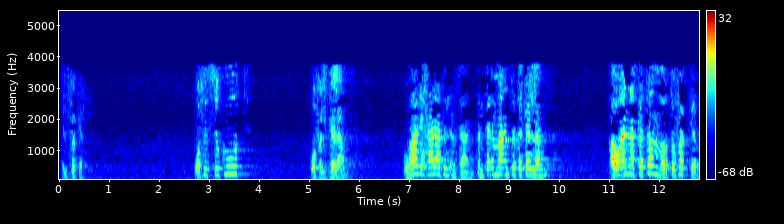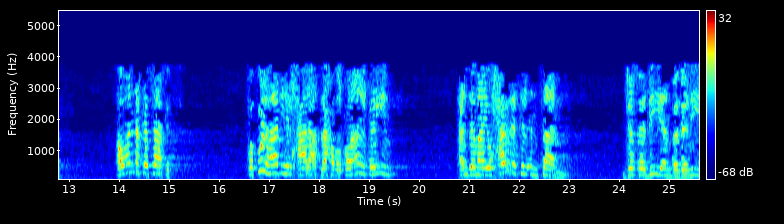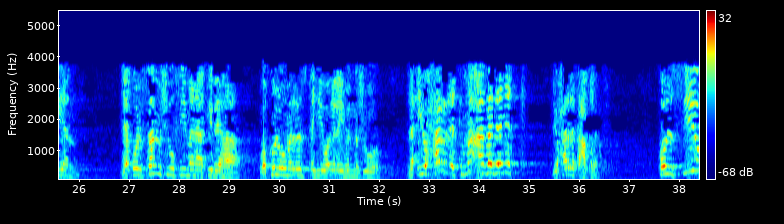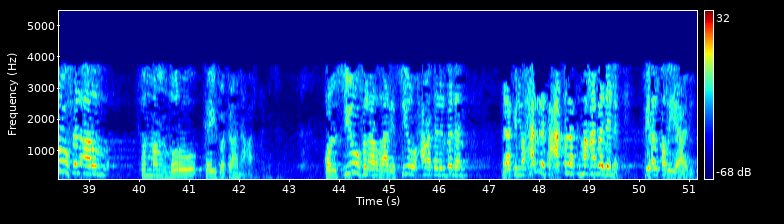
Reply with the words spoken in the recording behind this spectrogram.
الفكر وفي السكوت وفي الكلام. وهذه حالات الإنسان أنت إما أن تتكلم أو أنك تنظر تفكر أو أنك ساكت. فكل هذه الحالات لاحظ القرآن الكريم عندما يحرك الإنسان جسديا بدنيا يقول فامشوا في مناكبها وكلوا من رزقه وإليه النشور. لا يحرك مع بدنك يحرك عقلك. قل سيروا في الأرض ثم انظروا كيف كان عاقبة. قل سيروا في الأرض هذه سيروا حركة للبدن لكن يحرك عقلك مع بدنك. في هالقضية هذه.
